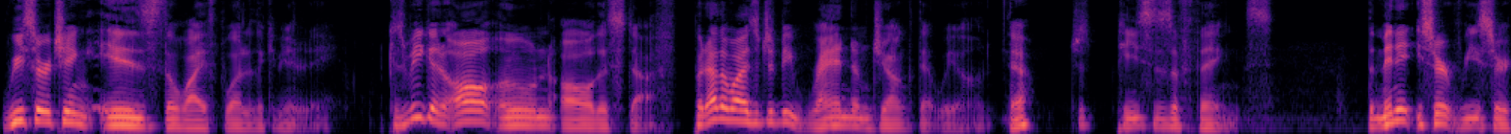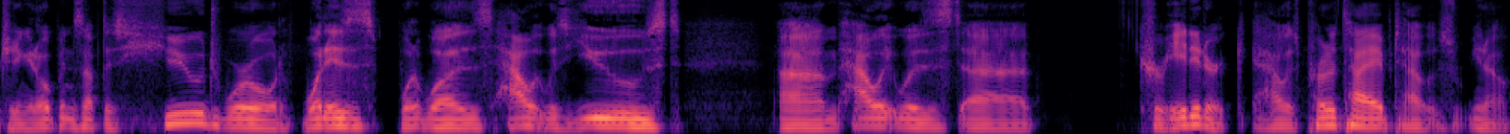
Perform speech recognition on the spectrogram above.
researching is the lifeblood of the community because we can all own all this stuff but otherwise it'd just be random junk that we own Yeah. just pieces of things the minute you start researching it opens up this huge world of what is what it was how it was used um, how it was uh, created or how it was prototyped how it was you know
